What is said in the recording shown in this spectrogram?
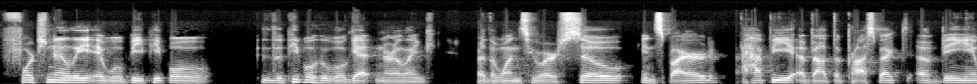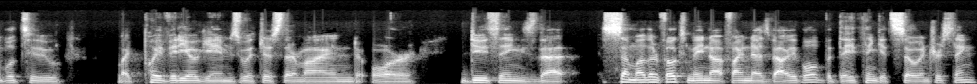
fortunately, it will be people the people who will get Neuralink are the ones who are so inspired happy about the prospect of being able to like play video games with just their mind or do things that some other folks may not find as valuable but they think it's so interesting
